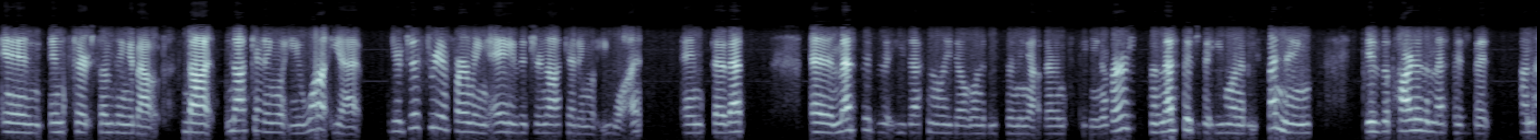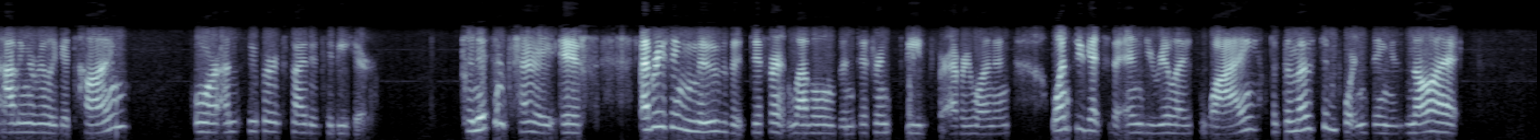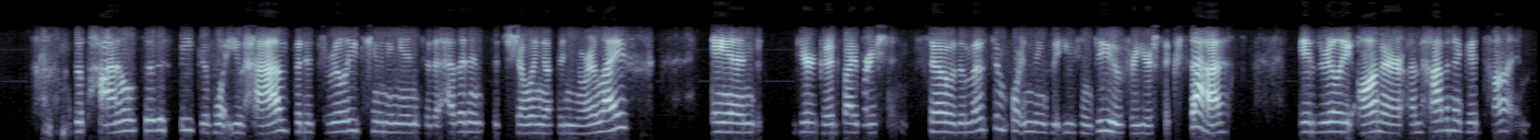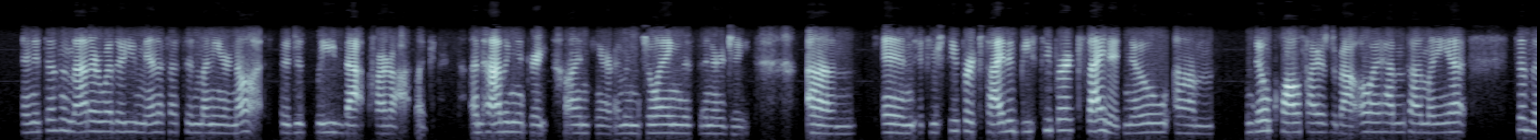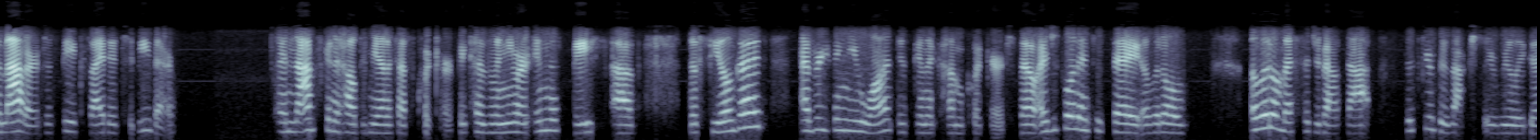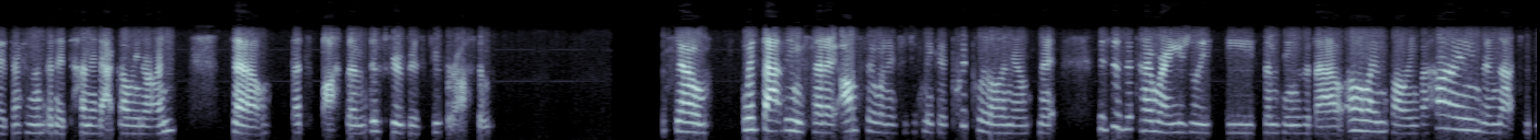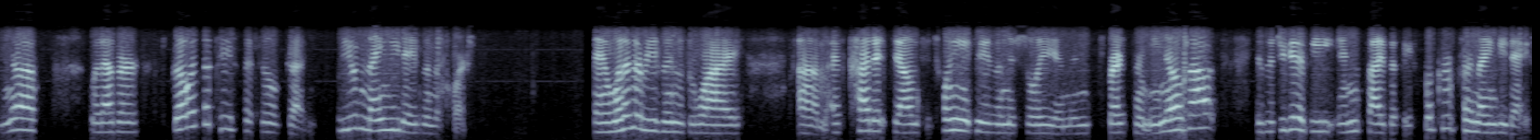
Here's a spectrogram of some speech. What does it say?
and insert something about not not getting what you want yet, you're just reaffirming a that you're not getting what you want, and so that's a message that you definitely don't want to be sending out there into the universe. The message that you want to be sending is the part of the message that I'm having a really good time or I'm super excited to be here. And it's okay if everything moves at different levels and different speeds for everyone. And once you get to the end, you realize why. But the most important thing is not the pile, so to speak, of what you have, but it's really tuning into the evidence that's showing up in your life and your good vibration. So, the most important things that you can do for your success is really honor I'm having a good time. And it doesn't matter whether you manifested money or not. So, just leave that part off. Like, I'm having a great time here. I'm enjoying this energy. Um, and if you're super excited, be super excited. No, um, no qualifiers about oh I haven't found money yet. It doesn't matter. Just be excited to be there and that's going to help you manifest quicker because when you are in the space of the feel good everything you want is going to come quicker so i just wanted to say a little a little message about that. This group is actually really good. There hasn't been a ton of that going on. So that's awesome. This group is super awesome. So with that being said i also wanted to just make a quick little announcement. This is the time where i usually see some things about oh i'm falling behind i'm not keeping up whatever. Go at the pace that feels good. You have 90 days in the course. And one of the reasons why um, I've cut it down to 28 days initially and then spread some emails out is that you're going to be inside the Facebook group for 90 days.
